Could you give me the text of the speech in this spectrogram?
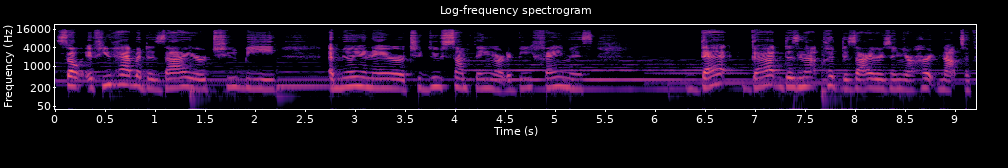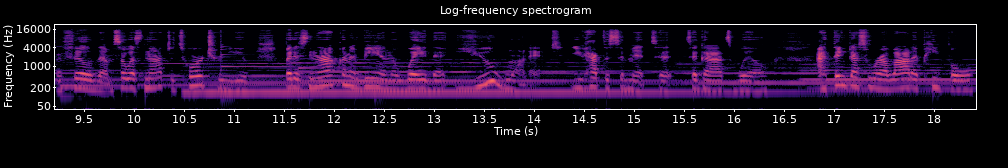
So if you have a desire to be a millionaire or to do something or to be famous, that God does not put desires in your heart not to fulfill them. So it's not to torture you, but it's not going to be in the way that you want it. You have to submit to, to God's will. I think that's where a lot of people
